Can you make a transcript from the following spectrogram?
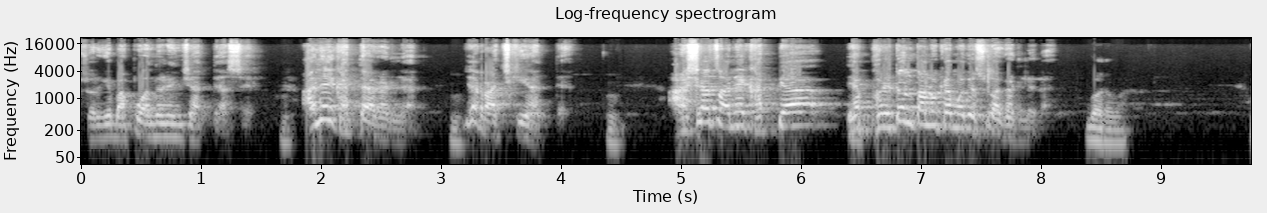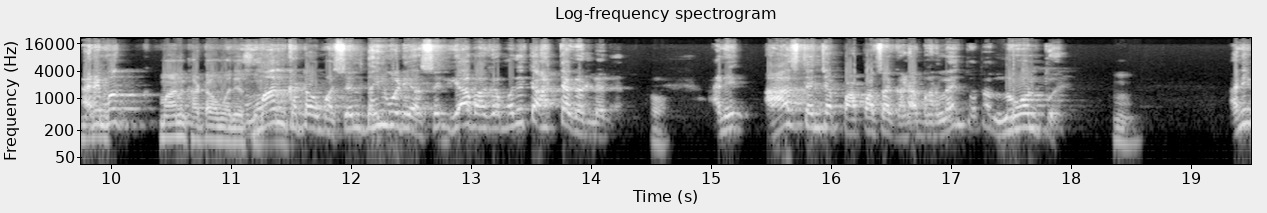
स्वर्गीय बापू आंधळेंची हत्या असेल. अनेक हत्या घडल्या ज्या राजकीय हत्या. अशाच अनेक हत्या या फलटण तालुक्यामध्ये सुद्धा घडलेल्या आहेत. बरोबर. आणि मग मान खटावमध्ये. मान खटाव असेल दहीवडी असेल या भागामध्ये त्या हत्या घडलेल्या आहेत. हो. आणि आज त्यांच्या पापाचा घडा भरलाय तो आता लवणतोय आणि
